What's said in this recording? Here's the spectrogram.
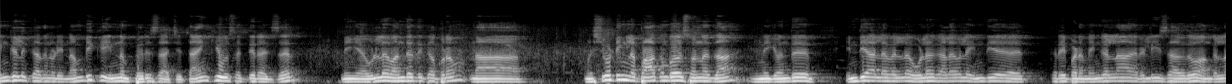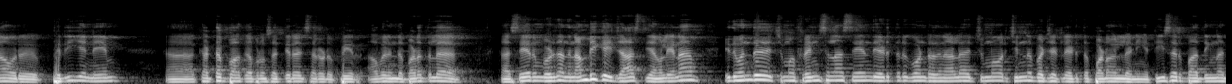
எங்களுக்கு அதனுடைய நம்பிக்கை இன்னும் பெருசாச்சு. தேங்க்யூ சத்யராஜ் சார் நீங்கள் உள்ளே வந்ததுக்கப்புறம் நான் ஷூட்டிங்கில் பார்க்கும்போது சொன்னது தான் இன்றைக்கி வந்து இந்தியா லெவலில் உலக அளவில் இந்திய திரைப்படம் எங்கெல்லாம் ரிலீஸ் ஆகுதோ அங்கெல்லாம் ஒரு பெரிய நேம் கட்டப்பாக்கு அப்புறம் சத்யராஜ் சாரோட பேர். அவர் இந்த படத்தில் சேரும்பொழுது அந்த நம்பிக்கை ஜாஸ்தி ஆகும் ஏன்னா இது வந்து சும்மா ஃப்ரெண்ட்ஸ் எல்லாம் சேர்ந்து எடுத்துருக்கோன்றதுனால சும்மா ஒரு சின்ன பட்ஜெட்டில் எடுத்த படம் இல்லை. நீங்கள் டீசர் பார்த்தீங்கன்னா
